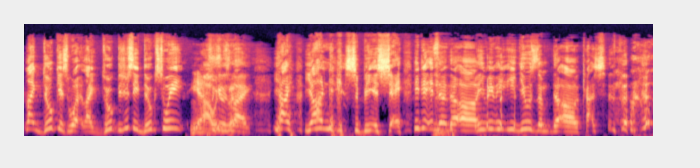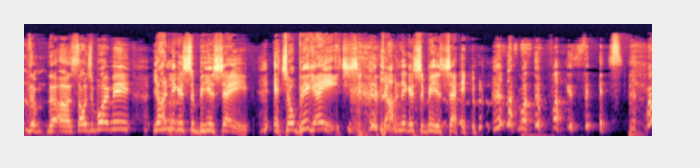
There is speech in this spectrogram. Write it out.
like Duke is what? Like Duke? Did you see Duke's tweet? Yeah. Nah, he he was say? like, y'all, y'all niggas should be ashamed. He did the, the uh, he, he he used them the uh the the, the uh, Soldier Boy me. Y'all niggas should be ashamed. At your big age, y'all niggas should be ashamed. like what the fuck is this, bro?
